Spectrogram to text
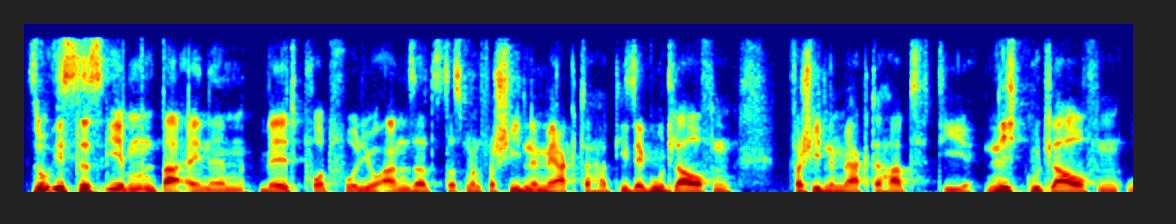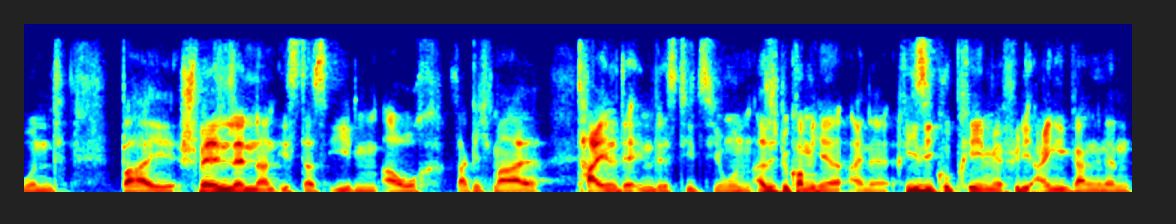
so ist es eben bei einem Weltportfolio-Ansatz, dass man verschiedene Märkte hat, die sehr gut laufen, verschiedene Märkte hat, die nicht gut laufen und bei Schwellenländern ist das eben auch, sag ich mal, Teil der Investitionen. Also ich bekomme hier eine Risikoprämie für die eingegangenen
